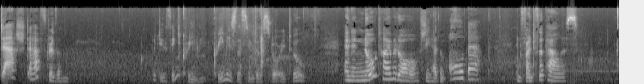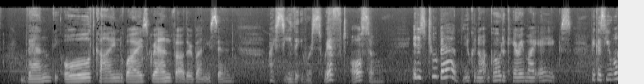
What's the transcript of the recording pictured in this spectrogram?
dashed after them. What do you think, Creamy? Creamy's listening to the story, too. And in no time at all, she had them all back in front of the palace. Then the old, kind, wise grandfather bunny said, I see that you are swift also. It is too bad you cannot go to carry my eggs, because you will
